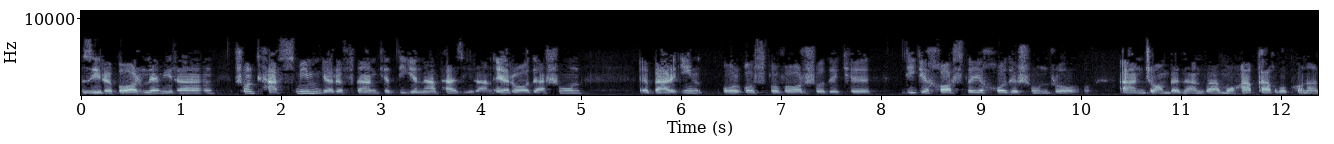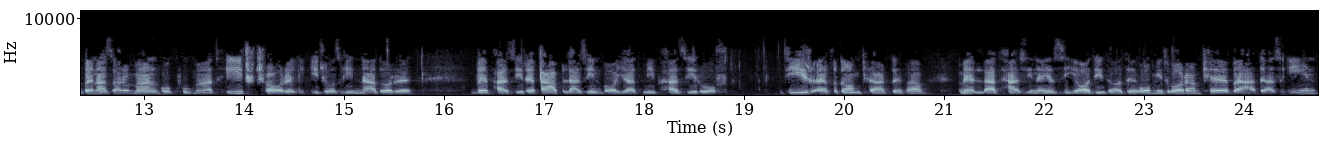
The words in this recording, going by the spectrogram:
زیر بار نمیرن چون تصمیم گرفتن که دیگه نپذیرن. ارادهشون بر این استوار شده که دیگه خواسته خودشون رو انجام بدن و محقق بکنن. به نظر من حکومت هیچ چاره ای جز این نداره. بپذیر قبل از این باید میپذیرفت. دیر اقدام کرده و ملت هزینه زیادی داده. امیدوارم که بعد از این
